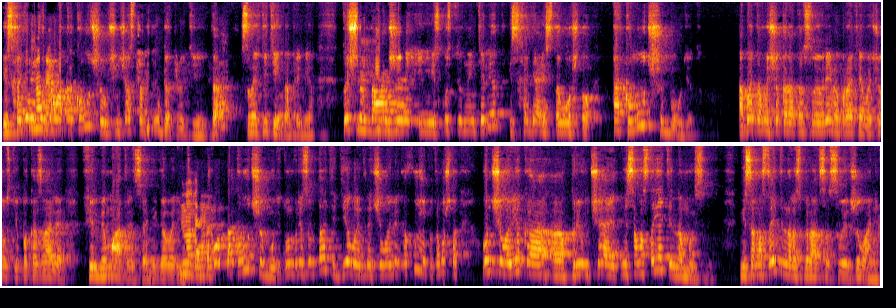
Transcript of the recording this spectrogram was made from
Исходя из ну, этого, как лучше, очень часто губят людей, да, своих детей, например. Точно mm-hmm. так же и искусственный интеллект, исходя из того, что так лучше будет. Об этом еще когда-то в свое время братья Вачовски показали в фильме «Матрица», они говорили. Ну, да. Так вот, так лучше будет. Он в результате делает для человека хуже, потому что он человека э, приучает не самостоятельно мыслить, не самостоятельно разбираться в своих желаниях,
